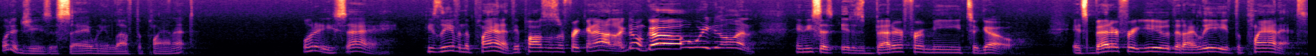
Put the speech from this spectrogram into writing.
What did Jesus say when he left the planet? What did he say? He's leaving the planet. The apostles are freaking out. They're like, don't go. Where are you going? And he says, It is better for me to go. It's better for you that I leave the planet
